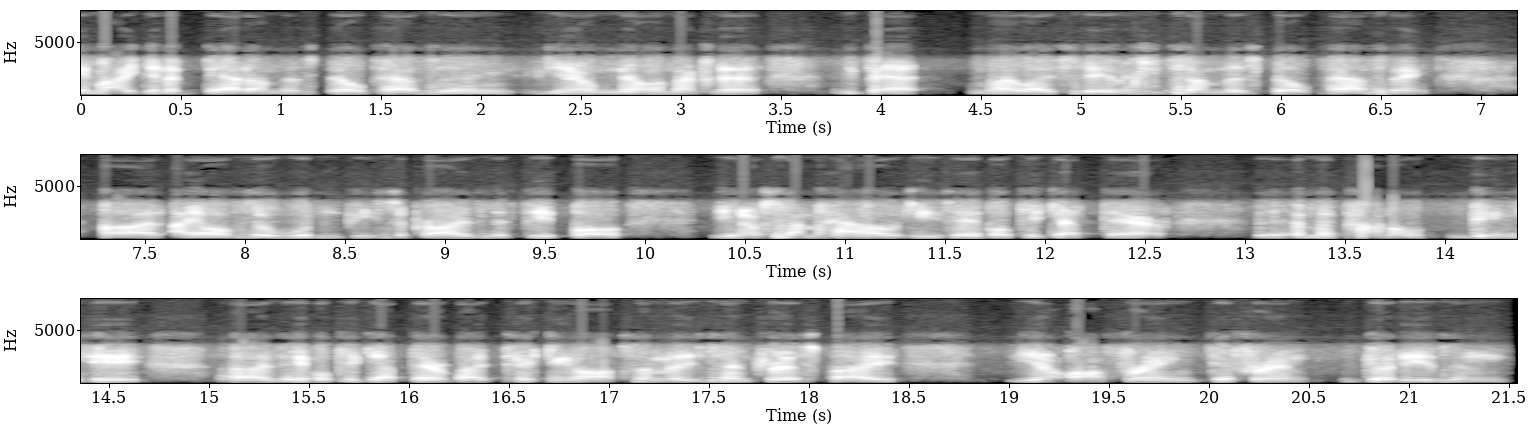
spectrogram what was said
am I going to bet on this bill passing? You know, no, I'm not going to bet my life savings on this bill passing. But I also wouldn't be surprised if people you know, somehow he's able to get there. Uh, McConnell, being he, uh, is able to get there by picking off some of these centrists by, you know, offering different goodies and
